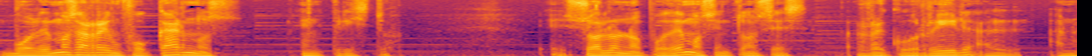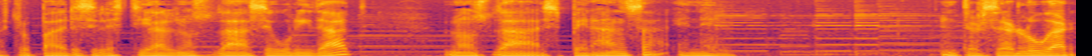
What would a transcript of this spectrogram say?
volvemos a reenfocarnos en Cristo. Eh, solo no podemos entonces recurrir a nuestro Padre Celestial, nos da seguridad, nos da esperanza en Él. En tercer lugar,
